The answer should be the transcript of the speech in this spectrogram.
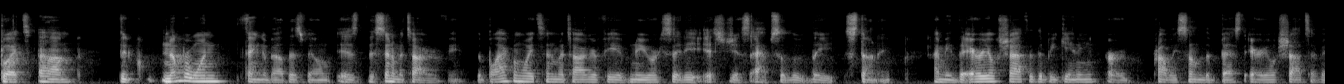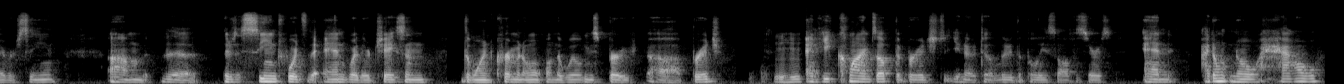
But um, the number one thing about this film is the cinematography. The black and white cinematography of New York City is just absolutely stunning. I mean, the aerial shots at the beginning are probably some of the best aerial shots I've ever seen. Um, the there's a scene towards the end where they're chasing the one criminal on the Williamsburg uh, Bridge, Mhm. and he climbs up the bridge to you know to elude the police officers. And I don't know how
